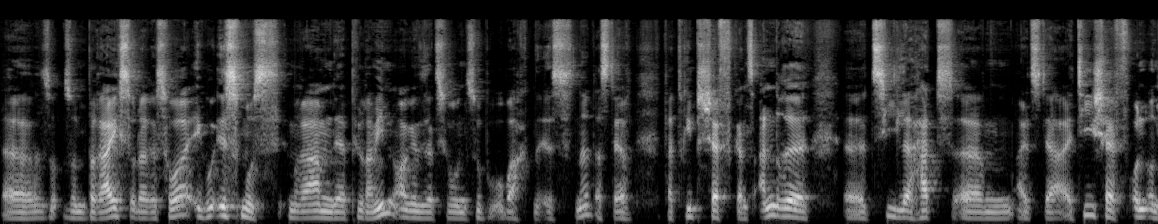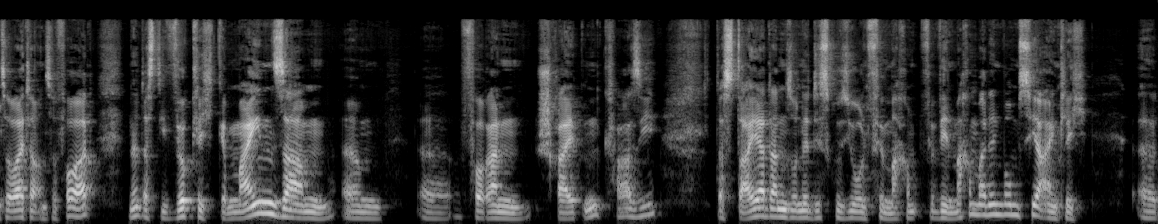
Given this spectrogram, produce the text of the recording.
äh, so, so ein Bereichs- oder Ressort-Egoismus im Rahmen der Pyramidenorganisation zu beobachten ist, ne, dass der Vertriebschef ganz andere äh, Ziele hat ähm, als der IT-Chef und, und so weiter und so fort, ne, dass die wirklich gemeinsam ähm, äh, voranschreiten quasi dass da ja dann so eine Diskussion für machen, für wen machen wir den Bums hier eigentlich, äh,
